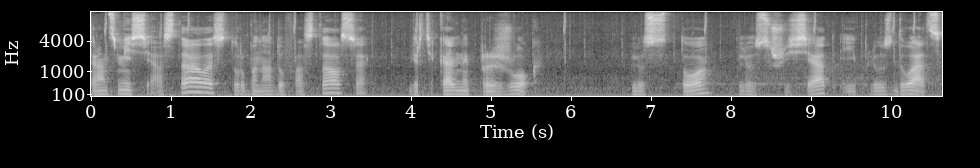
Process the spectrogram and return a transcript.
Трансмиссия осталась, турбонадув остался. Вертикальный прыжок. Плюс 100, плюс 60 и плюс 20.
